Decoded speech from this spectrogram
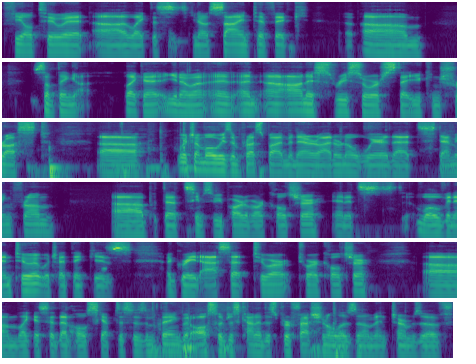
feel to it, uh, like this, you know, scientific, um, something like a you know an, an, an honest resource that you can trust uh, which I'm always impressed by Monero. I don't know where that's stemming from, uh, but that seems to be part of our culture, and it's woven into it, which I think is a great asset to our to our culture. Um, like I said, that whole skepticism thing, but also just kind of this professionalism in terms of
